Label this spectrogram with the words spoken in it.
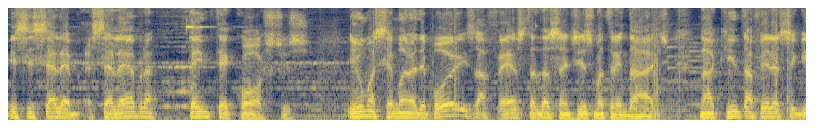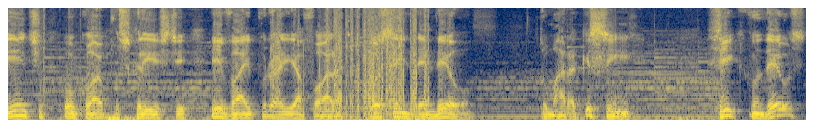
e se celebra, celebra Pentecostes. E uma semana depois, a festa da Santíssima Trindade. Na quinta-feira seguinte, o Corpus Christi e vai por aí afora. Você entendeu? Tomara que sim. Fique com Deus,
